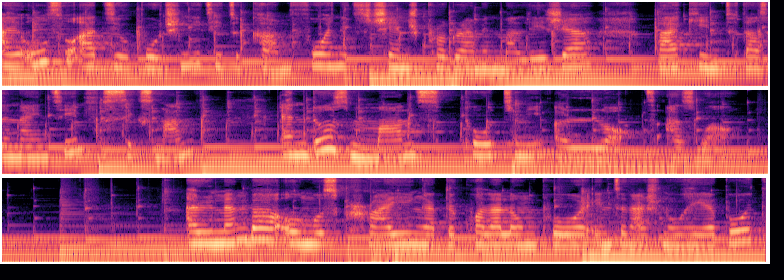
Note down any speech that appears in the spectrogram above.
I also had the opportunity to come for an exchange program in Malaysia back in 2019 for six months, and those months taught me a lot as well. I remember almost crying at the Kuala Lumpur International Airport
